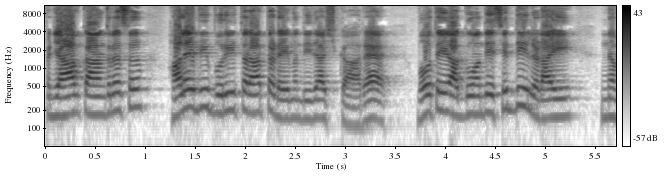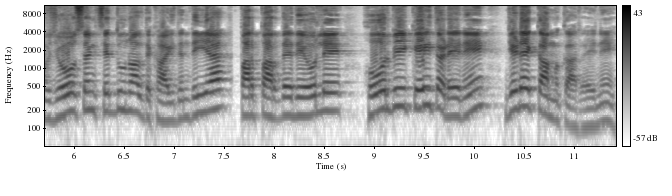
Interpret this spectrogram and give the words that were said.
ਪੰਜਾਬ ਕਾਂਗਰਸ ਹਲੇ ਵੀ ਬੁਰੀ ਤਰ੍ਹਾਂ ਧੜੇਬੰਦੀ ਦਾ ਸ਼ਿਕਾਰ ਹੈ। ਬਹੁਤੇ ਆਗੂਆਂ ਦੀ ਸਿੱਧੀ ਲੜਾਈ ਨਵਜੋਤ ਸਿੰਘ ਸਿੱਧੂ ਨਾਲ ਦਿਖਾਈ ਦਿੰਦੀ ਹੈ, ਪਰ ਪਰਦੇ ਦੇ ਓਲੇ ਹੋਰ ਵੀ ਕਈ ਧੜੇ ਨੇ ਜਿਹੜੇ ਕੰਮ ਕਰ ਰਹੇ ਨੇ।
